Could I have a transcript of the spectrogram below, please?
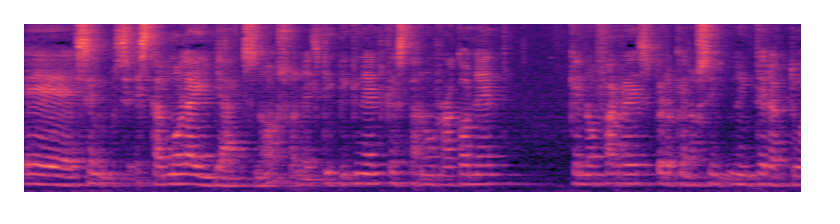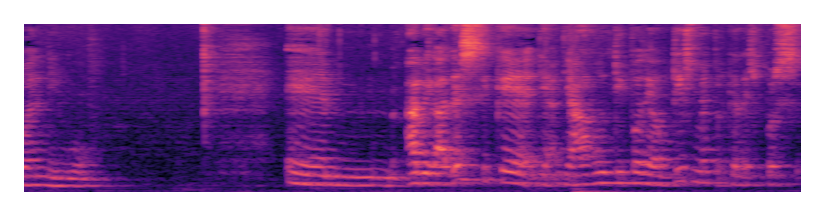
eh, estan molt aïllats, no? són el típic nen que està en un raconet que no fa res però que no, no interactua amb ningú. Eh, a vegades sí que hi ha, hi ha algun tipus d'autisme, perquè després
